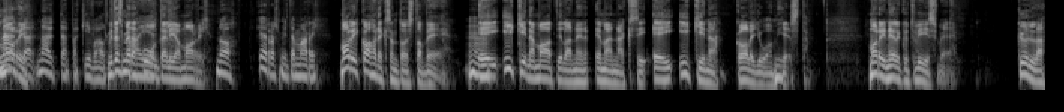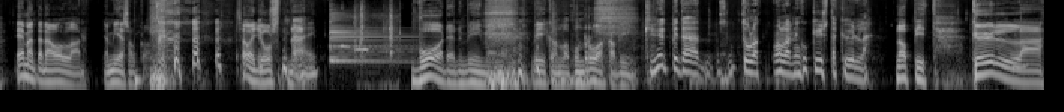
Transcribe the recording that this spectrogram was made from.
Mari? näyttää, näyttääpä kivalta. Mitäs meidän Ai kuuntelija Mari? No, Kerros mitä Mari. Mari 18V. Mm. Ei ikinä maatilainen emännäksi, ei ikinä kaljua miestä. Mari 45V. Kyllä, emäntänä ollaan ja mies on kalju. Se on just näin. Näin. Vuoden viimeinen viikonlopun ruokavinkki. Nyt pitää tulla olla niinku kystä kyllä. No pitää. Kyllä.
